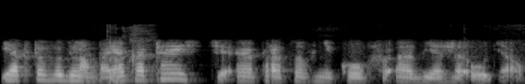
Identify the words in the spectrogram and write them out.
Jak to wygląda? Tak. Jaka część pracowników bierze udział?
